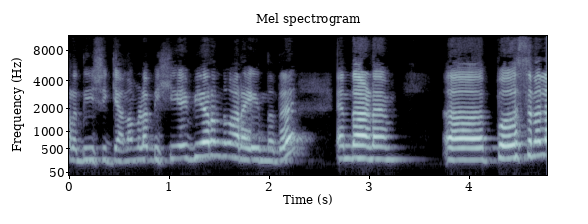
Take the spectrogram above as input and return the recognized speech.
പ്രതീക്ഷിക്കാം. നമ്മുടെ ബിഹേവിയർ എന്ന് പറയുന്നത് എന്താണ്? പേഴ്സണൽ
